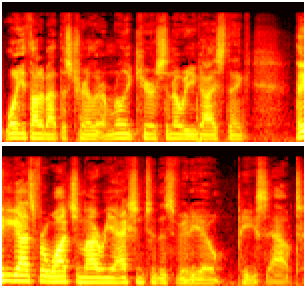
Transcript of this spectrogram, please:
what you thought about this trailer. I'm really curious to know what you guys think. Thank you guys for watching my reaction to this video. Peace out.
